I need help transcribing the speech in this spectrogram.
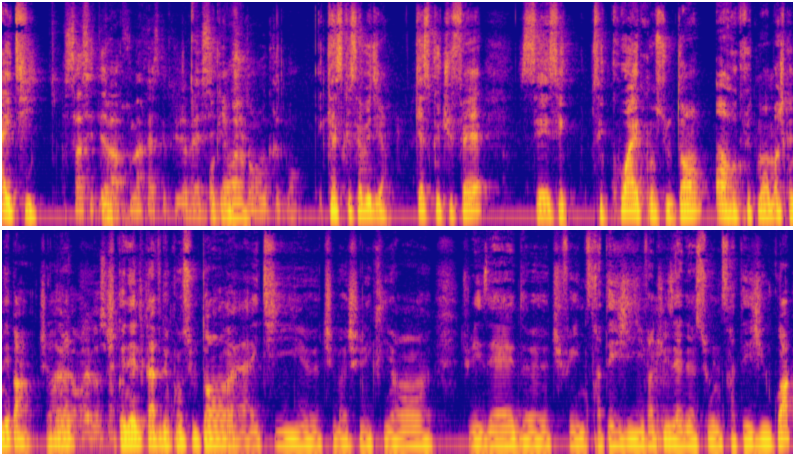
IT. Ça, c'était la première casquette que j'avais. C'est consultant voilà. en recrutement. Qu'est-ce que ça veut dire? Qu'est-ce que tu fais? C'est c'est- c'est quoi être consultant en recrutement? Moi, je connais pas. Tu vois, ouais, je connais le taf de consultant Ouais. euh, IT. euh, Tu vas chez les clients, euh, tu les aides, tu fais une stratégie, enfin, tu les aides sur une stratégie ou quoi.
